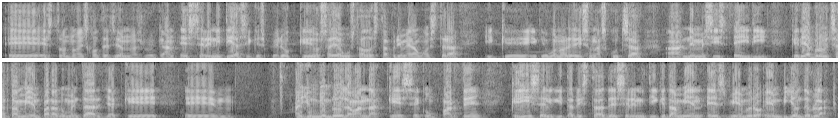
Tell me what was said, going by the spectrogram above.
eh, esto no es Conception, no es Roy Khan, es Serenity, así que espero que os haya gustado esta primera muestra y que, y que, bueno, le deis una escucha a Nemesis AD. Quería aprovechar también para comentar, ya que... eh, hay un miembro de la banda que se comparte, Chris, el guitarrista de Serenity, que también es miembro en Beyond the Black.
